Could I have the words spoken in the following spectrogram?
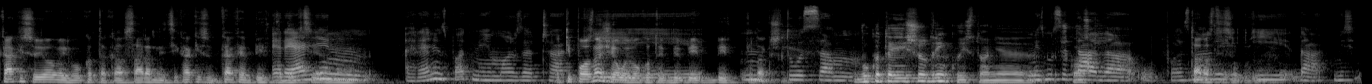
Kakvi su i ovo i Vukota kao saradnici? Kakvi su, kakva je BIF produkcija? Reljin, ono? Reljin spot mi je možda čak A ti poznaš i ovo i Vukotu i i- Beef Mm, Production? Tu sam... Vukota je išao u drinku isto, on je Mi smo se školski. tada upoznali. Tada ste se upoznali. I, da, mislim,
